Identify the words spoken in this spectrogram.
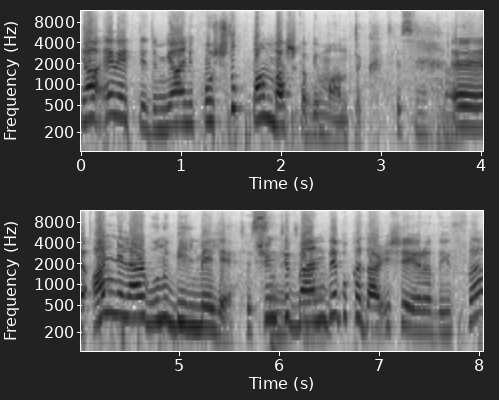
ya evet dedim yani koçluk bambaşka bir mantık. Kesinlikle. Ee, anneler bunu bilmeli. Kesinlikle. Çünkü bende bu kadar işe yaradıysa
